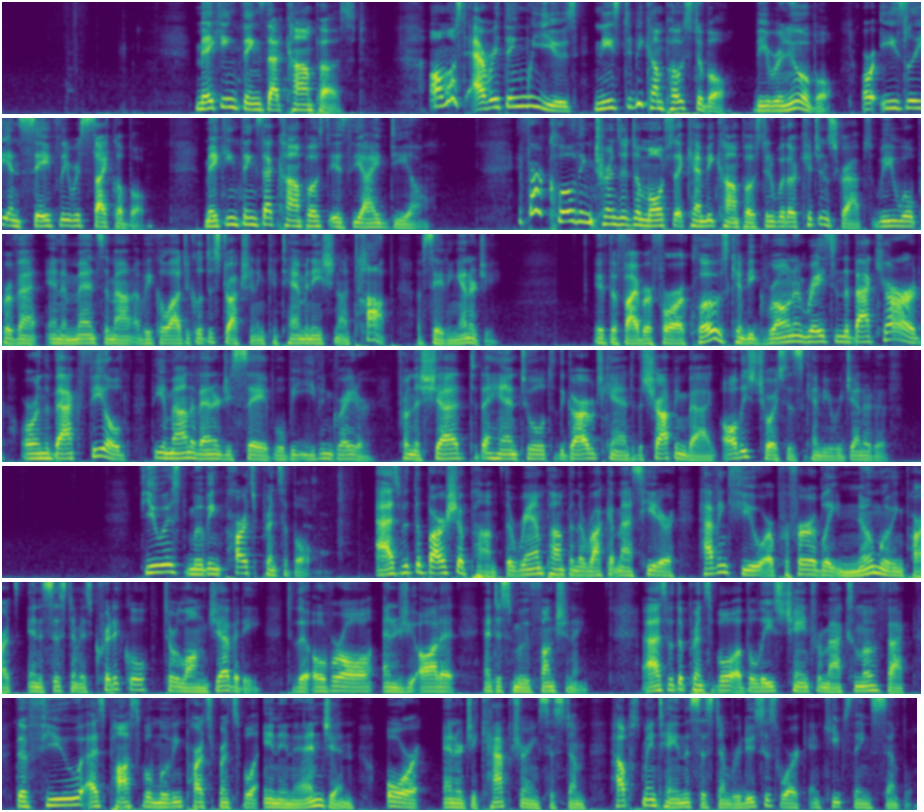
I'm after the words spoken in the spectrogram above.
Making things that compost. Almost everything we use needs to be compostable, be renewable, or easily and safely recyclable. Making things that compost is the ideal. If our clothing turns into mulch that can be composted with our kitchen scraps, we will prevent an immense amount of ecological destruction and contamination on top of saving energy. If the fiber for our clothes can be grown and raised in the backyard or in the back field, the amount of energy saved will be even greater. From the shed to the hand tool to the garbage can to the shopping bag, all these choices can be regenerative. Fewest moving parts principle. As with the Barsha pump, the Ram pump, and the rocket mass heater, having few or preferably no moving parts in a system is critical to longevity, to the overall energy audit, and to smooth functioning. As with the principle of the least change for maximum effect, the few as possible moving parts principle in an engine or energy capturing system helps maintain the system, reduces work, and keeps things simple.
